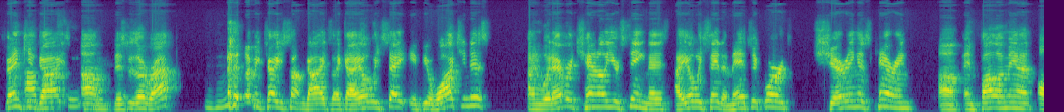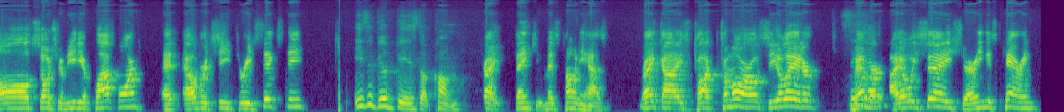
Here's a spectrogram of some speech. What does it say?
Thank you, guys. Um, this is a wrap. Mm-hmm. Let me tell you something, guys. Like I always say, if you're watching this on whatever channel you're seeing this, I always say the magic words: sharing is caring. Um, and follow me on all social media platforms at Albert C360. EasyBuildBiz.com. Right. Thank you. Miss Tony has it. Right, guys. Talk tomorrow. See you later. See Remember. I always say sharing is caring.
